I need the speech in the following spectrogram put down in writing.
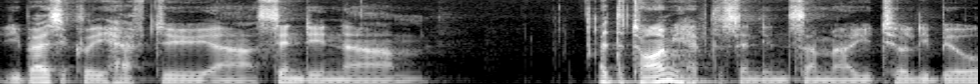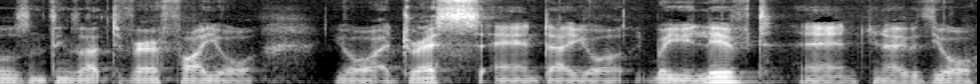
you basically have to uh, send in um, at the time you have to send in some uh, utility bills and things like that to verify your your address and uh, your where you lived and you know with your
